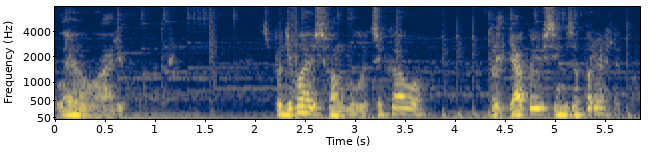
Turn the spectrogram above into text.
Лего Гаррі Поттер. Сподіваюсь, вам було цікаво, тож дякую всім за перегляд.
